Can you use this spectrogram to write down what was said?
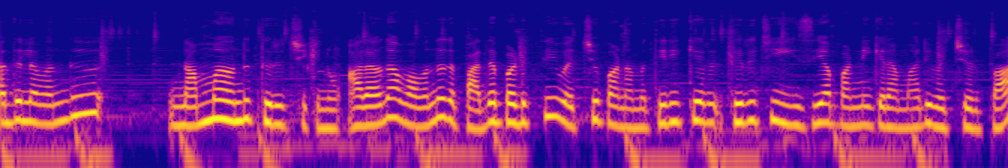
அதில் வந்து நம்ம வந்து திரிச்சிக்கணும். அதாவது அவள் வந்து அதை பதப்படுத்தி வச்சுப்பா நம்ம திரிக்கிற திருச்சி ஈஸியாக பண்ணிக்கிற மாதிரி வச்சுருப்பா.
